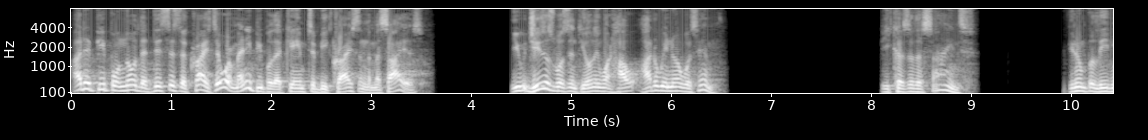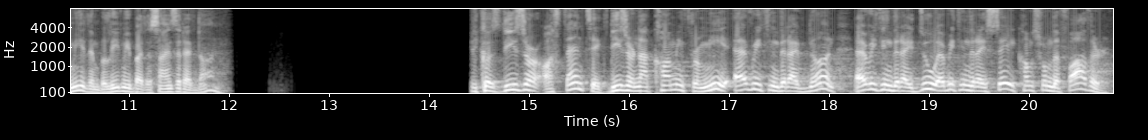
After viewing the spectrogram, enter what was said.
How did people know that this is the Christ? There were many people that came to be Christ and the Messiahs. Jesus wasn't the only one. How, how do we know it was him? Because of the signs. If you don't believe me, then believe me by the signs that I've done. Because these are authentic. These are not coming from me. Everything that I've done, everything that I do, everything that I say comes from the Father.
